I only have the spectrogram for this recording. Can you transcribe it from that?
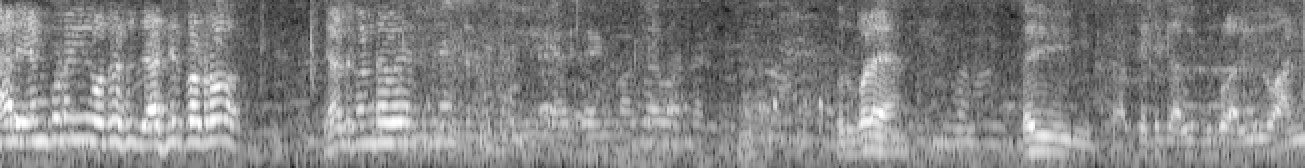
ಯಾರು ಏನು ಕೊಡಂಗಿ ಒಂದಷ್ಟು ಜಾಸ್ತಿ ಕೊಡ್ರು ಎರಡು ಗಂಡವೇ? ಗುರುಗಳೇ ಐ ಅಲ್ಲಿ ಗುರುಗಳು ಅಣ್ಣ.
